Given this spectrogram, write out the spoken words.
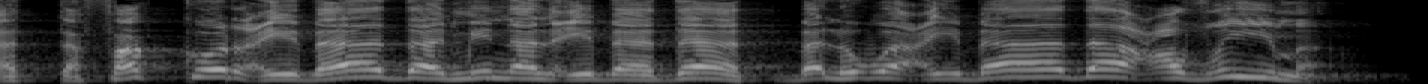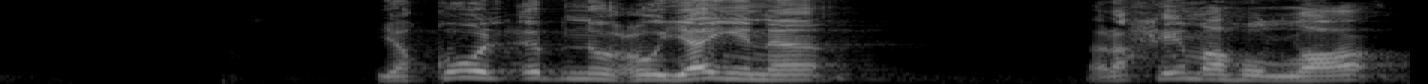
التفكر عبادة من العبادات بل هو عبادة عظيمة. يقول ابن عيينة رحمه الله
